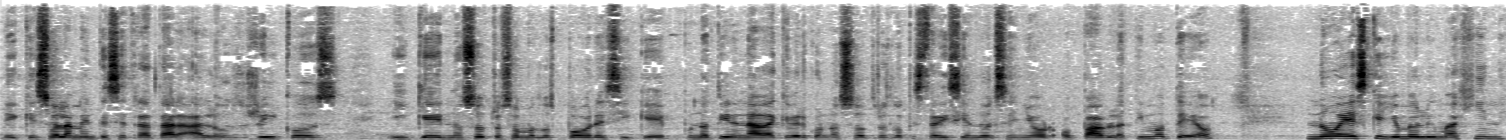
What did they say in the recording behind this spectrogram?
de que solamente se trata a los ricos y que nosotros somos los pobres y que no tiene nada que ver con nosotros lo que está diciendo el Señor o Pablo a Timoteo, no es que yo me lo imagine.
